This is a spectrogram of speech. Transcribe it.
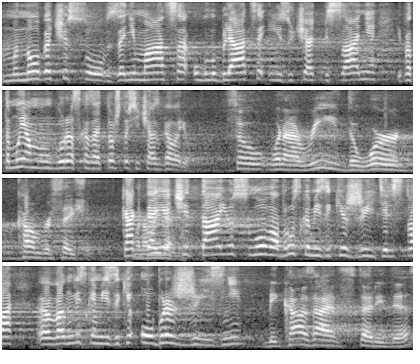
много часов заниматься, углубляться и изучать Писание, и потому я могу рассказать то, что сейчас говорю. So when I read the word conversation, when I Когда я читаю слово в русском языке жительство, э, в английском языке образ жизни because I have studied this,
